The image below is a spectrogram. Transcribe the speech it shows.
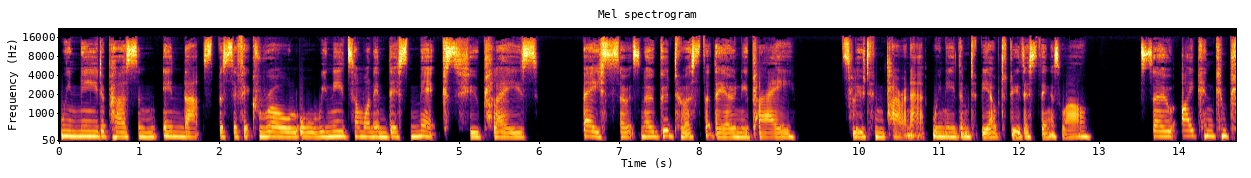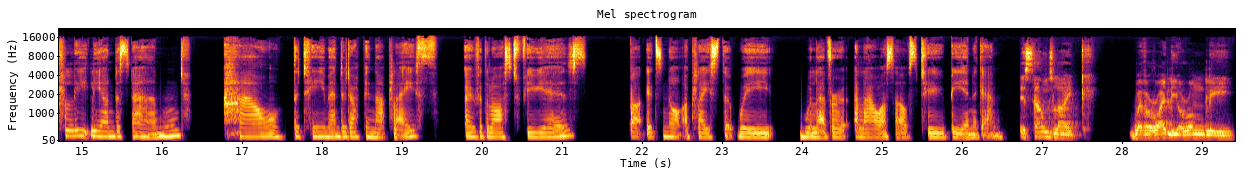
we need a person in that specific role, or we need someone in this mix who plays bass, so it's no good to us that they only play flute and clarinet. We need them to be able to do this thing as well. So I can completely understand how the team ended up in that place over the last few years, but it's not a place that we will ever allow ourselves to be in again. It sounds like, whether rightly or wrongly,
